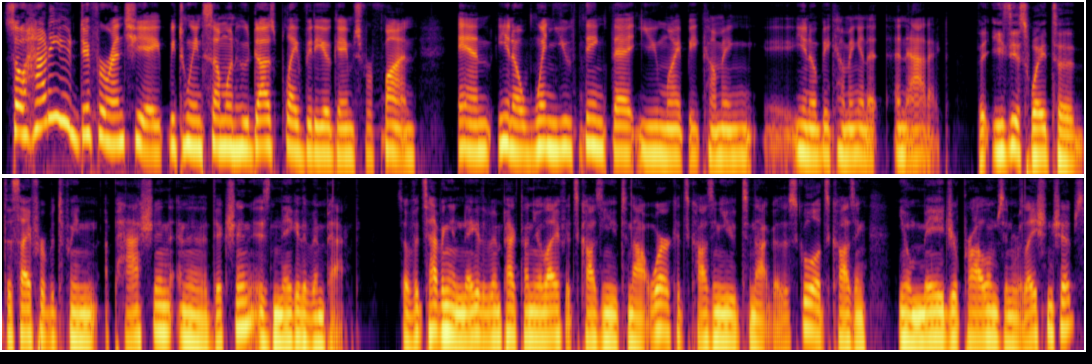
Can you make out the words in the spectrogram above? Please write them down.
So, how do you differentiate between someone who does play video games for fun and, you know, when you think that you might be coming, you know, becoming an, an addict? The easiest way to decipher between a passion and an addiction is negative impact. So if it's having a negative impact on your life, it's causing you to not work, it's causing you to not go to school, it's causing, you know, major problems in relationships,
